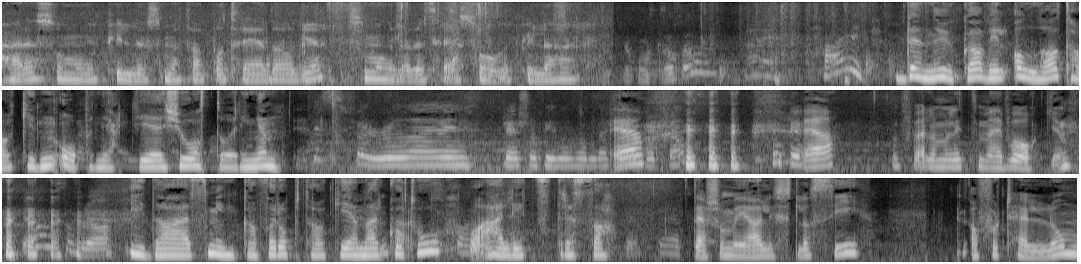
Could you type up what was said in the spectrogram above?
Her er så mange piller som jeg tar på tre dager. Så mangler det tre sovepiller her. Denne uka vil alle ha tak i den åpenhjertige 28-åringen. Føler du deg fresh og fin og sånn? Ja. ja. Jeg føler meg litt mer våken. Så bra. Ida er sminka for opptak i NRK2 og er litt stressa. Det er så mye jeg har lyst til å si. Å fortelle om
